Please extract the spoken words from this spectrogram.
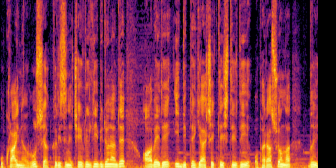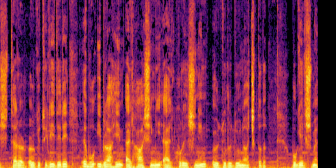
Ukrayna-Rusya krizine çevrildiği bir dönemde ABD İdlib'de gerçekleştirdiği operasyonla DAEŞ terör örgütü lideri Ebu İbrahim el-Haşimi el-Kureyşi'nin öldürüldüğünü açıkladı. Bu gelişme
